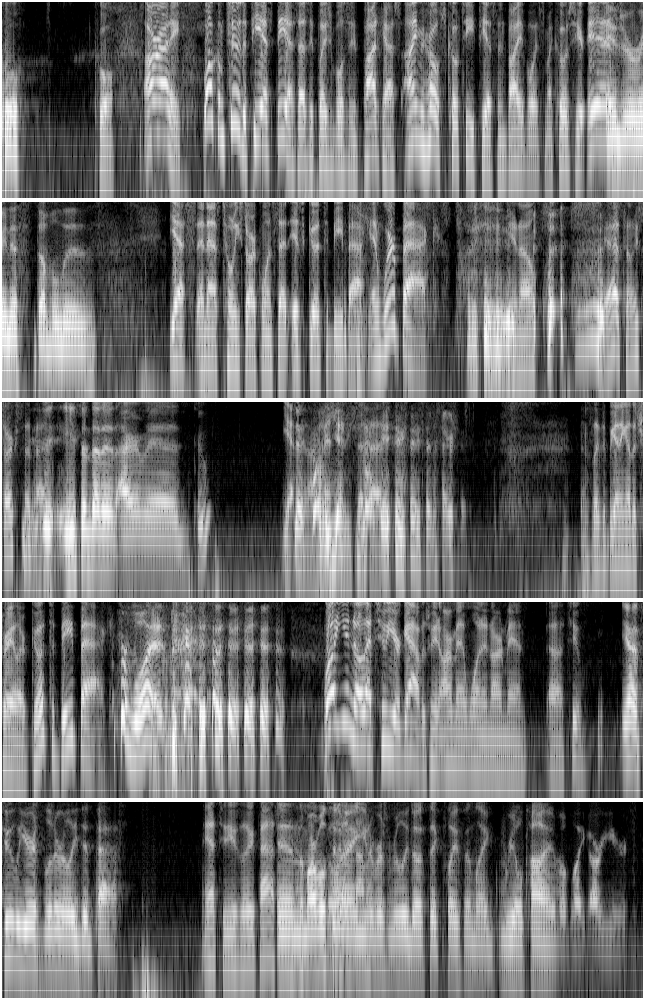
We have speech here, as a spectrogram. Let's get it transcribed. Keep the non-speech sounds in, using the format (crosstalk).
Cool. Cool. Alrighty. Welcome to the PSBS as the PlayStation PlayStation podcast. I'm your host, Cody PSN Body Boys. My co-host here is Andrew Arenas, double Liz. Yes, and as Tony Stark once said, it's good to be back. And we're back. (laughs) you know? Yeah, Tony Stark said that. He said that in Iron Man 2? Yes, in Iron Man 2 he said that. (laughs) (laughs) It was like the beginning of the trailer. Good to be back. For what? Well, you know that two year gap between Iron Man 1 and Iron Man uh, 2. Yeah, two years literally did pass. Yeah, two years literally passed. And the Marvel Cinematic Universe really does take place in like real time of like our years.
